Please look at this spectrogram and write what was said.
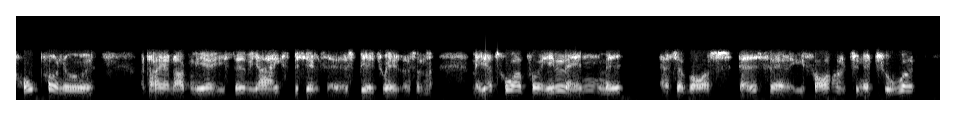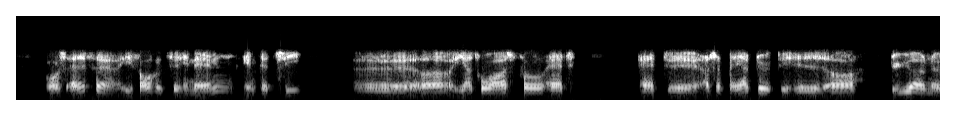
tro på noget. Og der er jeg nok mere i stedet. Jeg er ikke specielt uh, spirituel og sådan noget. Men jeg tror på et eller andet med, altså vores adfærd i forhold til naturen, vores adfærd i forhold til hinanden, empati. Øh, og jeg tror også på, at, at øh, altså bæredygtighed og dyrene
